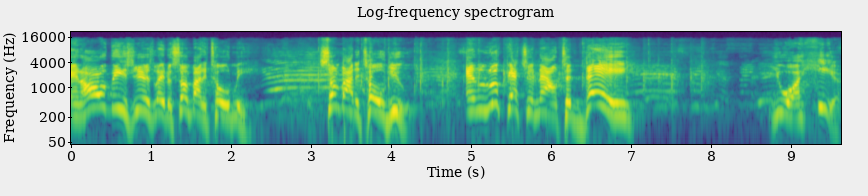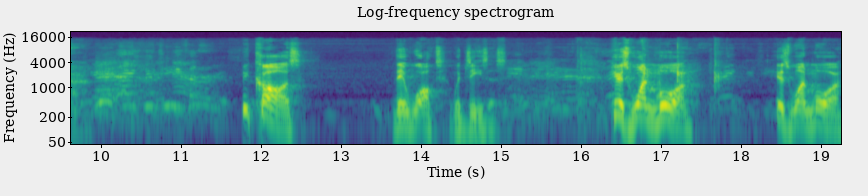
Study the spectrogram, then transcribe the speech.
And all these years later, somebody told me, somebody told you. And look at you now. Today, you are here because they walked with Jesus. Here's one more. Here's one more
